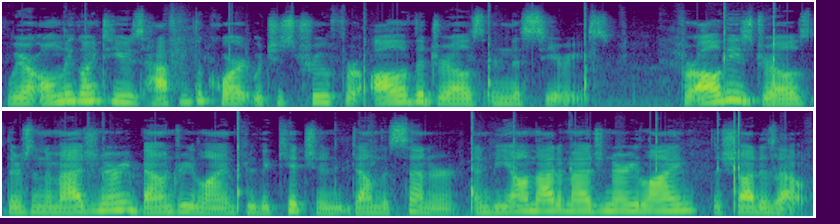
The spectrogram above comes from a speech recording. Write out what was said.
We are only going to use half of the court, which is true for all of the drills in this series. For all these drills, there's an imaginary boundary line through the kitchen down the center, and beyond that imaginary line, the shot is out.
